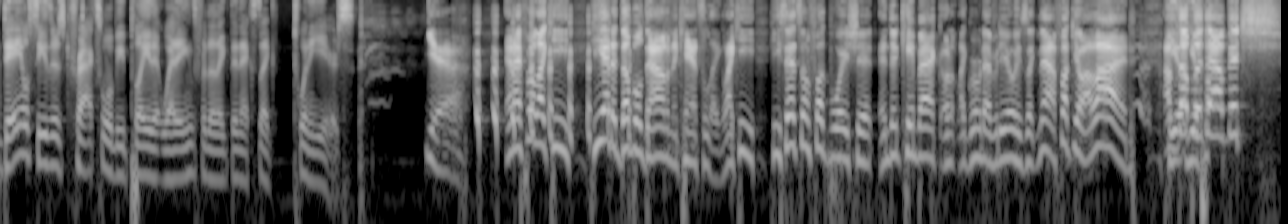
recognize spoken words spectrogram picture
Daniel Caesar's tracks will be played at weddings for the like the next like twenty years. Yeah, and I felt like he he had to double down on the canceling. Like he he said some fuckboy shit and then came back on like remember that video? He's like, nah, fuck yo, I lied. I'm He- he doubling apo- down, bitch.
